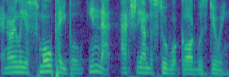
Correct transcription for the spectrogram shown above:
and only a small people in that actually understood what God was doing.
